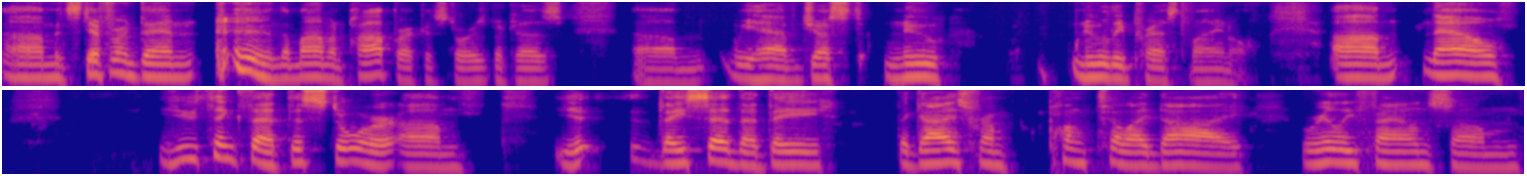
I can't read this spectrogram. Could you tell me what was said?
Um, it's different than the mom and pop record stores because um, we have just new, newly pressed vinyl. Um, now, you think that this store, um, you, they said that they, the guys from Punk Till I Die, really found some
